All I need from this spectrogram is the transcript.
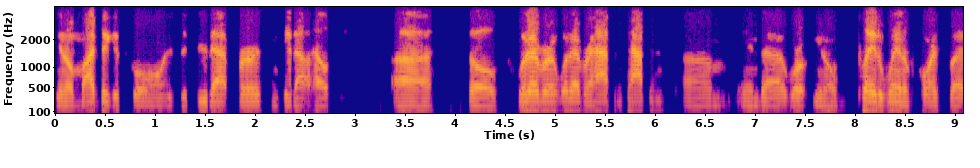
you know, my biggest goal is to do that first and get out healthy. Uh, so whatever whatever happens happens, um, and uh, we're you know play to win, of course, but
